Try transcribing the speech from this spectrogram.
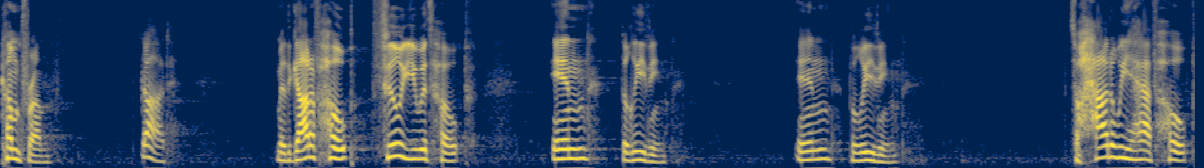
come from? God. May the God of hope fill you with hope in believing. In believing. So, how do we have hope?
